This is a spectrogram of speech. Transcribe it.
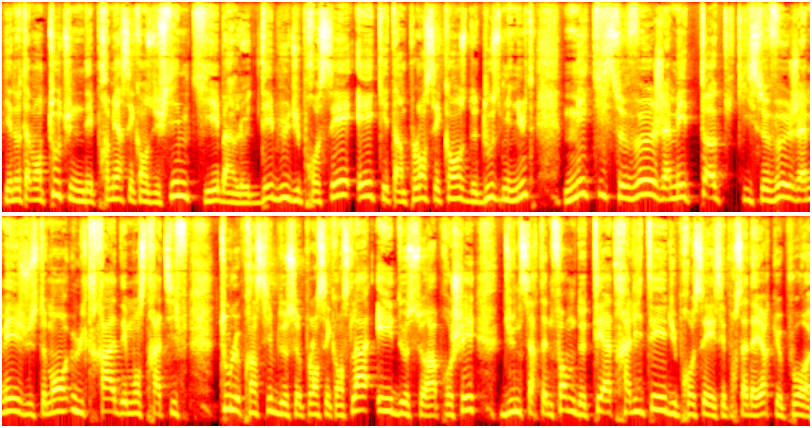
Il y a notamment toute une des premières séquences du film qui est ben le début du procès et qui est un plan séquence de 12 minutes, mais qui se veut jamais toc, qui se veut jamais justement ultra démonstratif. Tout le principe de ce plan séquence là est de se rapprocher d'une certaine forme de théâtralité du procès. Et c'est pour ça d'ailleurs que pour euh,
